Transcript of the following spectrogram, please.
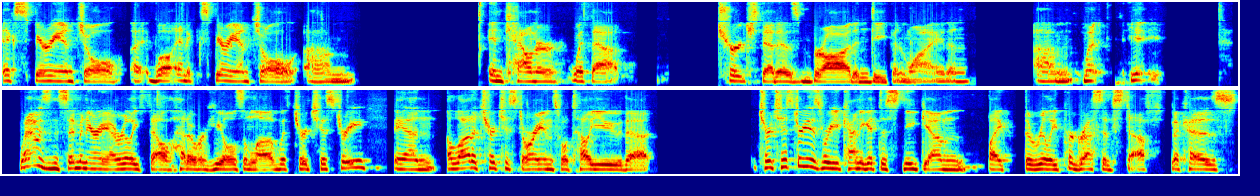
experiential, uh, well, an experiential um, encounter with that church that is broad and deep and wide. And um, when when I was in seminary, I really fell head over heels in love with church history. And a lot of church historians will tell you that church history is where you kind of get to sneak in like the really progressive stuff because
